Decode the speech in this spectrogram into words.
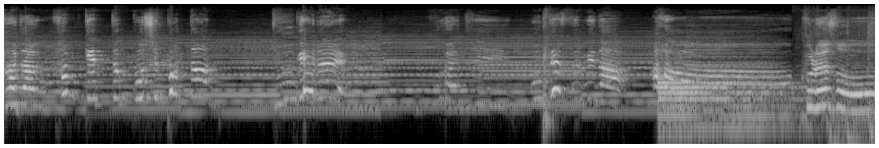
가장 함께 듣고 싶었던 두 개를 구하지 못했습니다. 아, 그래서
